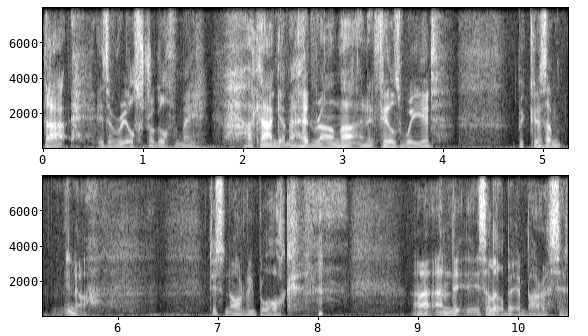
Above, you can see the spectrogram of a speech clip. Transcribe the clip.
that is a real struggle for me. I can't get my head around that, and it feels weird because I'm, you know, just an ordinary bloke, and it's a little bit embarrassing.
